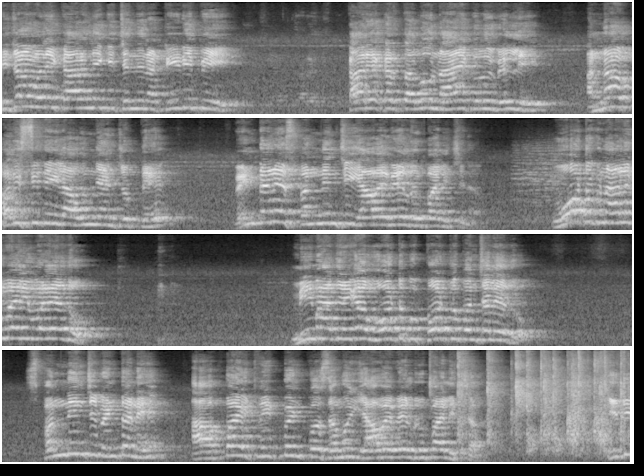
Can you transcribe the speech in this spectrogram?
నిజాం అలీ కాలనీకి చెందిన టీడీపీ కార్యకర్తలు నాయకులు వెళ్ళి అన్నా పరిస్థితి ఇలా ఉంది అని చెప్తే వెంటనే స్పందించి యాభై వేల రూపాయలు ఇచ్చినారు ఓటుకు నాలుగు వేలు ఇవ్వలేదు. మీ మాదిరిగా ఓటుకు కోట్లు పంచలేదు. స్పందించి వెంటనే ఆ అబ్బాయి ట్రీట్మెంట్ కోసము యాభై వేల రూపాయలు ఇచ్చారు. ఇది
